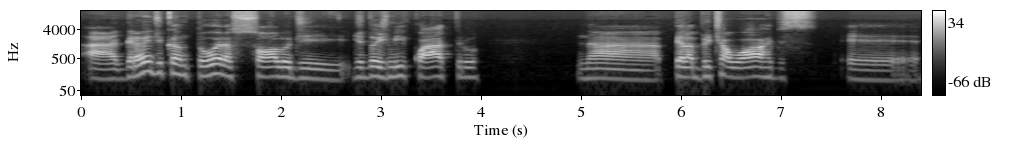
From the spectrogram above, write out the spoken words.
a grande cantora solo de, de 2004 na, pela Brit Awards. É,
